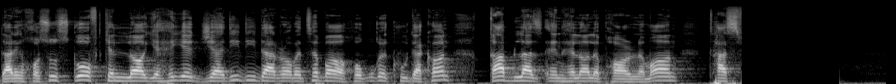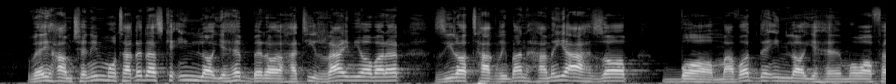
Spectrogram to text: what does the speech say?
در این خصوص گفت که لایحه جدیدی در رابطه با حقوق کودکان قبل از انحلال پارلمان تصویب وی همچنین معتقد است که این لایحه به راحتی رأی می آورد زیرا تقریبا همه احزاب با مواد این لایحه موافق.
